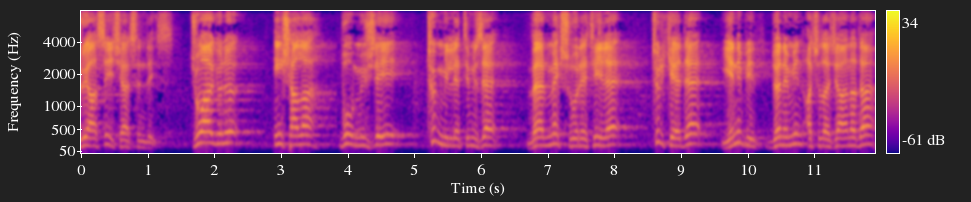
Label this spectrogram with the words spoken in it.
rüyası içerisindeyiz. Cuma günü inşallah bu müjdeyi tüm milletimize vermek suretiyle Türkiye'de yeni bir dönemin açılacağına da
